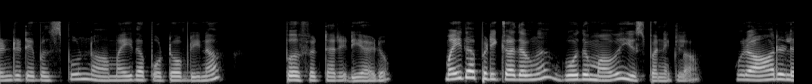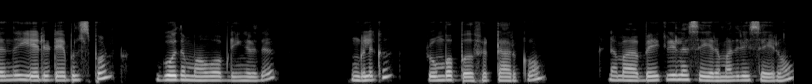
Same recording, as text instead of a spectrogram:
ரெண்டு டேபிள் ஸ்பூன் மைதா போட்டோம் அப்படின்னா, பர்ஃபெக்டாக ரெடி ஆகிடும் மைதா பிடிக்காதவங்க கோதுமை மாவு யூஸ் பண்ணிக்கலாம். ஒரு 6லேருந்து 7 டேபிள் ஸ்பூன் கோதுமை மாவு அப்படிங்கிறது உங்களுக்கு ரொம்ப பர்ஃபெக்டாக இருக்கும். நம்ம பேக்கரியில் செய்கிற மாதிரி செய்கிறோம்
